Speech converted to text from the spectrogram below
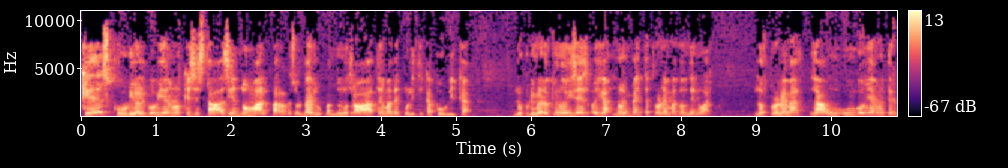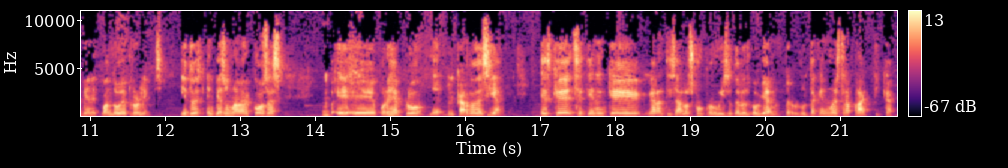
¿qué descubrió el gobierno que se estaba haciendo mal para resolverlo? Cuando uno trabaja temas de política pública, lo primero que uno dice es, oiga, no invente problemas donde no hay. Los problemas, o sea, un, un gobierno interviene cuando ve problemas. Y entonces empiezan a ver cosas eh, eh, por ejemplo, eh, Ricardo decía, es que se tienen que garantizar los compromisos de los gobiernos, pero resulta que en nuestra práctica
